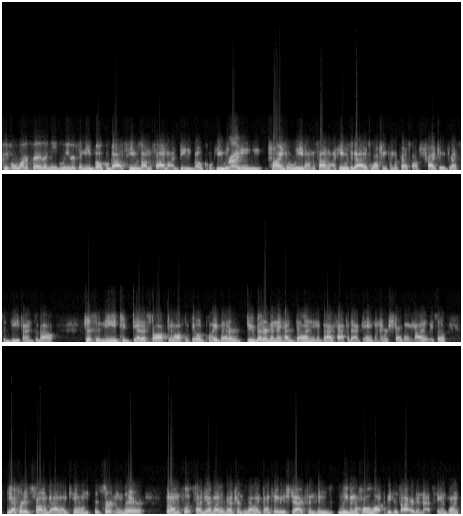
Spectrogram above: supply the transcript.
People want to say they need leaders, they need vocal guys. He was on the sideline being vocal. He was right. being trying to lead on the sideline. He was the guy who's watching from the press box, tried to address the defense about just the need to get a stop, get off the field, play better, do better than they had done in the back half of that game when they were struggling mightily. So the effort is from a guy like him is certainly there. But on the flip side, you have other veterans, a guy like Dontavious Jackson, who's leaving a whole lot to be desired in that standpoint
